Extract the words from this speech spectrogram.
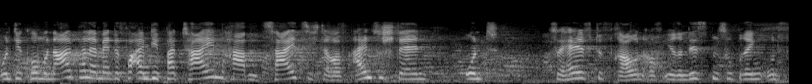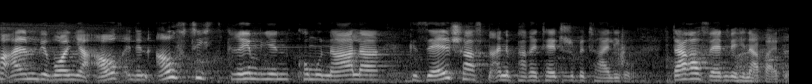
Und die Kommunalparlamente, vor allem die Parteien, haben Zeit, sich darauf einzustellen, und zur Hälfte Frauen auf ihre Listen zu bringen. Und vor allem, wir wollen ja auch in den Aufsichtsgremien kommunaler Gesellschaften eine paritätische Beteiligung. Darauf werden wir hinarbeiten.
